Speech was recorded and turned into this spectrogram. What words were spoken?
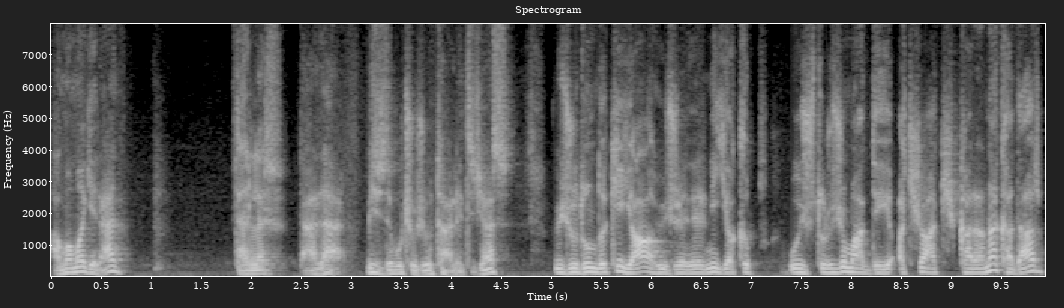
Hamama gelen Terler. terler. Biz de bu çocuğu terleteceğiz. Vücudundaki yağ hücrelerini yakıp uyuşturucu maddeyi açığa çıkarana kadar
